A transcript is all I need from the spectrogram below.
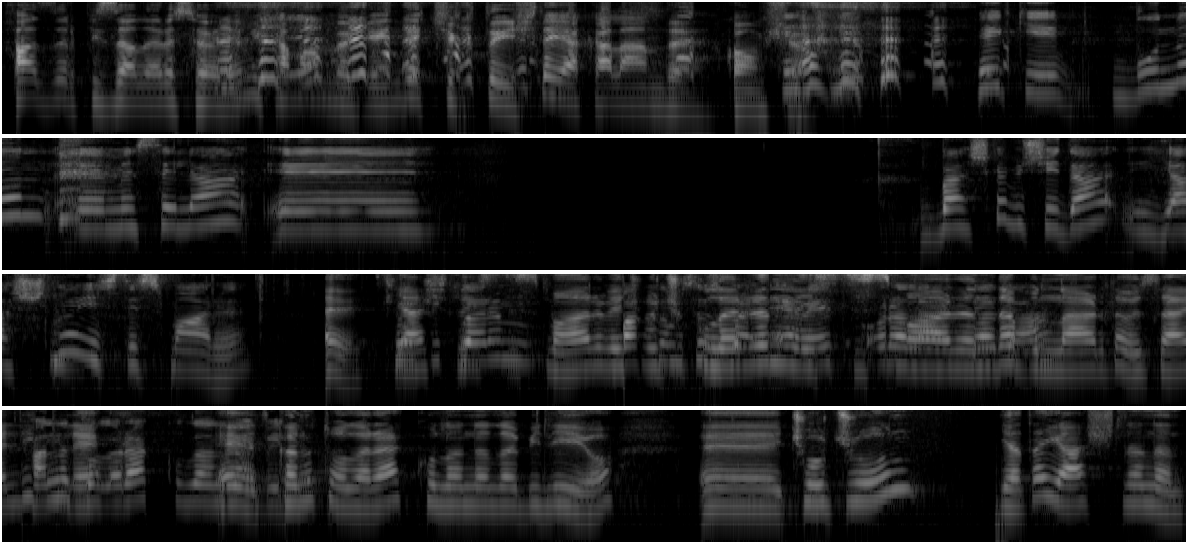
hazır pizzaları söylemiş, tamam böceğinde çıktı işte yakalandı komşu. Peki bunun e, mesela e, başka bir şey daha yaşlı istismarı. Evet, yaşlı Çocukların istismarı ve bakımsızlar, çocukların evet, oralarda istismarında da bunlarda özellikle kanıt olarak kullanılabiliyor. Evet, kanıt olarak kullanılabiliyor. Ee, çocuğun ya da yaşlının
